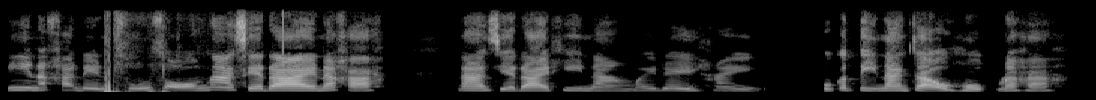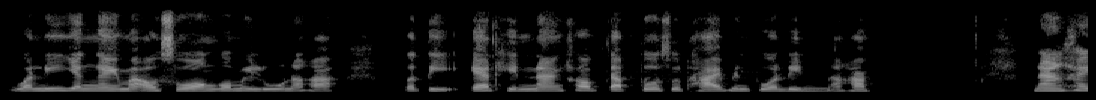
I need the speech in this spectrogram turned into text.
นี่นะคะ เด่นศูนย์สองน่าเสียดายนะคะ น่าเสียดายที่นางไม่ได้ให้ปกตินางจะเอาหกนะคะ วันนี้ยังไงมาเอาสองก็ไม่รู้นะคะ ปกติแอดเห็นนางชอบจับตัวสุดท้ายเป็นตัวเด่นนะคะนางให้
